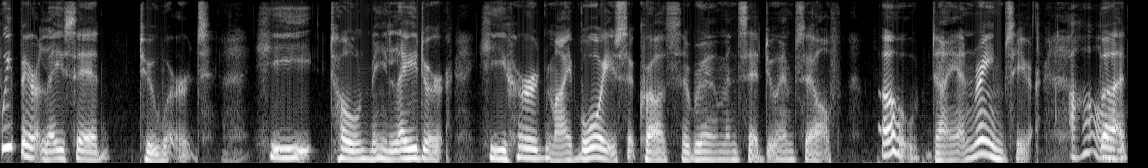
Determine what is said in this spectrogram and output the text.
we barely said two words. He told me later he heard my voice across the room and said to himself, Oh, Diane Rehm's here. Oh. But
